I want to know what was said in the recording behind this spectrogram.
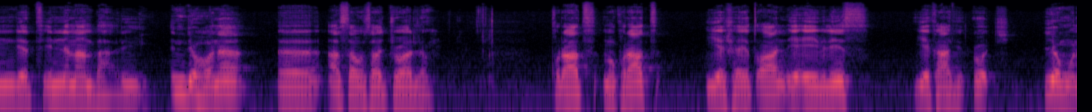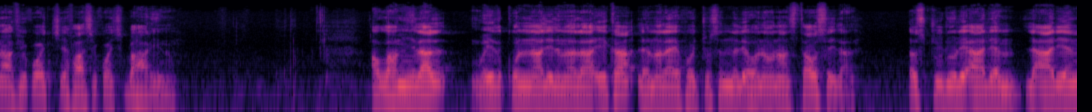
እንዴት የነማን ባህሪ እንደሆነ አስታውሳችኋለሁ። ኩራት መኩራት የሸይጣን የኢብሊስ የካፊሮች የሙናፊቆች የፋሲቆች ባህሪ ነው። አላህም ይላል ወኢዝ ቁልና ሊልመላኢካ ለመላይኮቹ ስንል የሆነውን አስታውስ ይላል። እስጁዱ ሊአደም ለአደም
